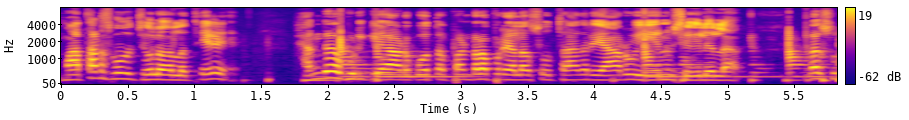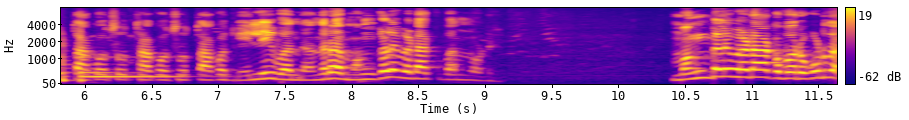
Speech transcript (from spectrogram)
ಮಾತಾಡ್ಸೋದು ಚಲೋ ಅಲ್ಲ ಅಂತೇಳಿ ಹಂಗೆ ಹುಡುಗಿ ಆಡ್ಕೋತ ಪಂಡ್ರಾಪುರ ಎಲ್ಲ ಸುತ್ತಾದ್ರೆ ಯಾರೂ ಏನೂ ಸಿಗಲಿಲ್ಲ. ಎಲ್ಲ ಸುತ್ತಾಕೋ ಸುತ್ತಾಕೋದು ಸುತ್ತಾಕೋದು ಎಲ್ಲಿ ಬಂದಂದ್ರೆ ಮಂಗಳ ಬಿಡಾಕ ಬಂದು ನೋಡ್ರಿ. ಮಂಗಳ ಬಿಡಾಕ ಬರ್ಗುಡ್ದ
